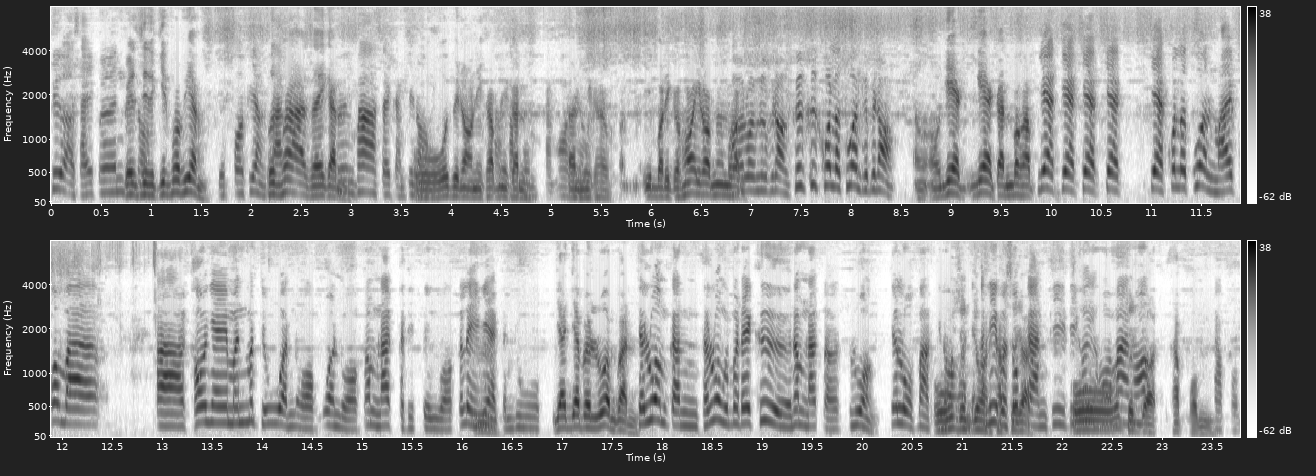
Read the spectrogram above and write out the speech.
คืออาศัยเพิ่นเป็นเศรษฐกิจพอเพียงเกิดพอเพียงพึ่งพาอาศัยกันพึ่งผ้าใส่กันพี่น้อง โอ้ยพี่น้องนี่ครับนี่กันครับผม อันนี้ครับอีกบริการห้อยอีกรอบหนึงบ่คเอารับลงมือพี่น้องคือคือคนละท่วนครับพี่น้อง เอาเอาแยกแยกกันบ่ครับ แยกแยกแยกแยกแยกคนละท่วนหมายความว่า อ่าเขาไงมันมันจะอ้วนออกอ้วนออกน้ำหนักก็สิตึงออกก็เลยแยกกันอยู่อย่าอย่าไปร่วมกัน จะร่วมกันถ้าร่วมกันบ่ได้คือน้ำหนักก็ร่วงจะโลภมากพี่น้องโอ้สุดยอดอันนี้ครับประสบการณ์ที่ที่โอ้เคยฮอมาสุดยอเนาะดครับผมครับผม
